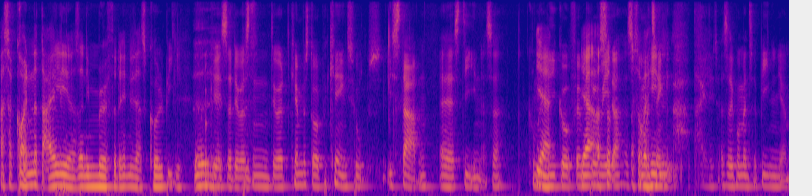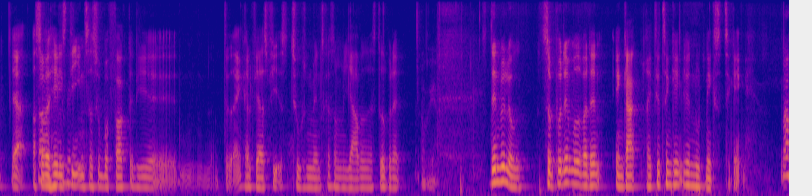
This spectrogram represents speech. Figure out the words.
var så grønne og dejlige, og så de møffede det hen i deres kulbil. Okay, så det var sådan, det var et kæmpe stort parkeringshus i starten af stien, og så kunne man Ja. lige gå 5 Ja, km, og og så- så, og så, så kunne man hele- tænke, ah, dejligt, og så kunne man tage bilen hjem. Ja, og så Ah, var hele okay. stien så super fucked, at de, øh, det ved jeg ikke, 70-80.000 mennesker, som jappede afsted på den. Okay. Så den blev lukket. Så på den måde var den engang rigtig tilgængelig, og nu er den ikke så tilgængelig. Nå,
